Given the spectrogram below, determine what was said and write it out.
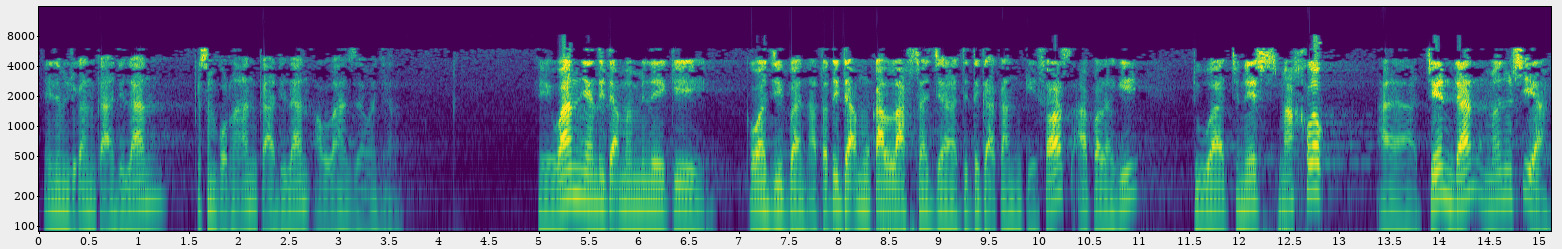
Ini menunjukkan keadilan, kesempurnaan keadilan Allah Azza wa Jalla. Hewan yang tidak memiliki kewajiban atau tidak mukallaf saja ditegakkan kisos, apalagi dua jenis makhluk, eh, jin dan manusia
